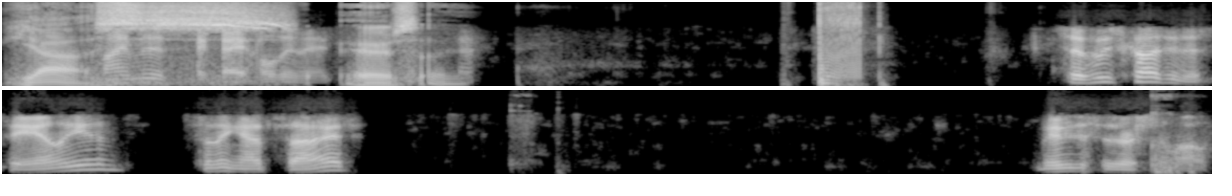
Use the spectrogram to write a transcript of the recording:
Yes. Five minutes, that guy holding it. Seriously. So who's causing this? The aliens? Something outside? Maybe this is Orson Welles.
